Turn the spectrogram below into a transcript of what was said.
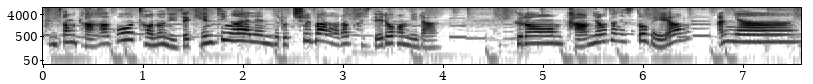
구경 다 하고 저는 이제 겐팅 아일랜드로 출발하러 다시 내려갑니다. 그럼 다음 영상에서 또 봬요. 안녕!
